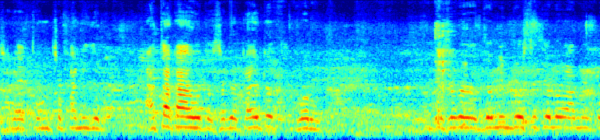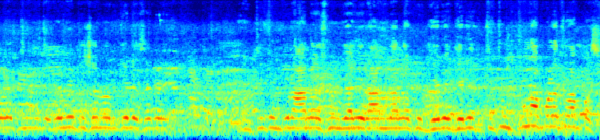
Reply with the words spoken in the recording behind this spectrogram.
सगळं तोंडचं पाणी गेलं. आता काय होतं? सगळं टाईटच वरून. ते सगळं जमीन दोस्त केलं आम्ही परत मग रेल्वे स्टेशनवर गेले सगळे. मग तिथून पुन्हा आलो असून झाली राम झालं की घेरे घेरे. तिथून पुन्हा पळत वापस.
